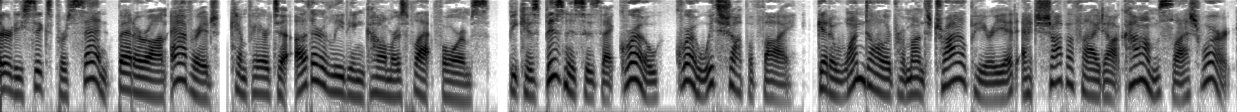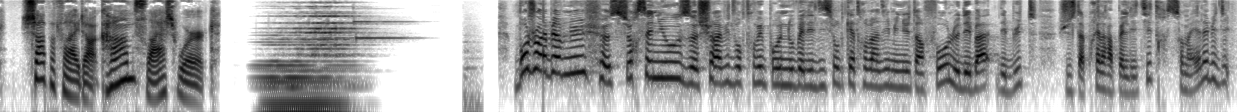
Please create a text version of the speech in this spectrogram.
36% better on average compared to other leading commerce platforms because businesses that grow grow with Shopify. Get a $1 per month trial period at shopify.com/work. shopify.com/work. Bonjour et bienvenue sur CNews. Je suis ravie de vous retrouver pour une nouvelle édition de 90 minutes info. Le débat débute juste après le rappel des titres. Somaya Labidi.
